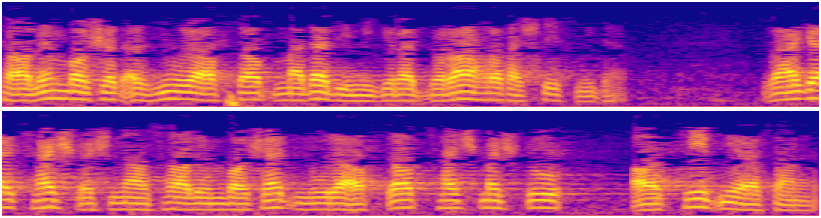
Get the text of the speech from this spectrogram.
سالم باشد از نور آفتاب مددی می‌گیرد و راه را تشخیص می‌دهد. و اگر چشمش ناسالم باشد نور آفتاب چشمش رو آسیب میرساند.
